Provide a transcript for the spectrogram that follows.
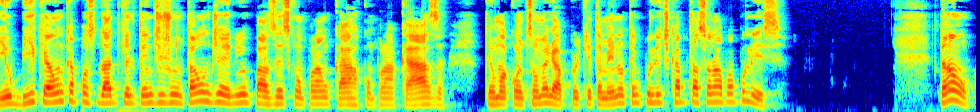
E o bico é a única possibilidade que ele tem de juntar um dinheirinho para às vezes comprar um carro, comprar uma casa, ter uma condição melhor, porque também não tem política habitacional para a polícia. Então,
